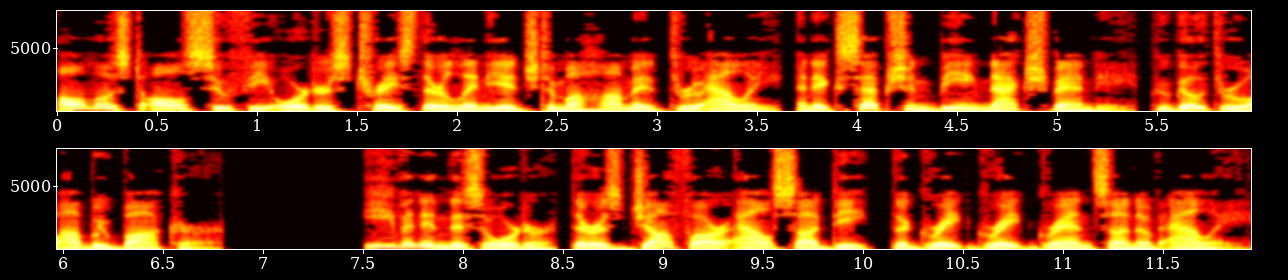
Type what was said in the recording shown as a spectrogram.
Almost all Sufi orders trace their lineage to Muhammad through Ali, an exception being Naqshbandi, who go through Abu Bakr. Even in this order, there is Jafar al-Sadiq, the great-great-grandson of Ali.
